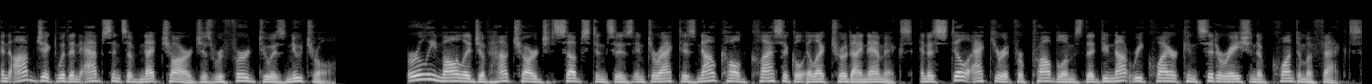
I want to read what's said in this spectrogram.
An object with an absence of net charge is referred to as neutral. Early knowledge of how charged substances interact is now called classical electrodynamics, and is still accurate for problems that do not require consideration of quantum effects.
